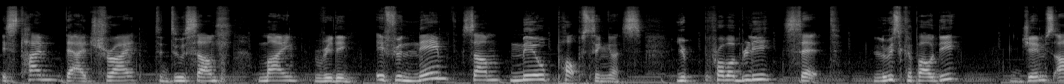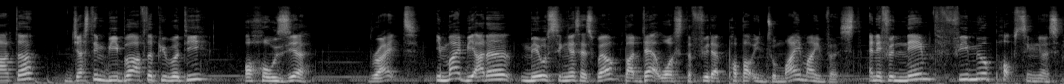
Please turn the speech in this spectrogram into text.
it's time that I try to do some mind reading. If you named some male pop singers, you probably said Lewis Capaldi, James Arthur, Justin Bieber after puberty, or Hozier, right? It might be other male singers as well, but that was the few that pop out into my mind first. And if you named female pop singers,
